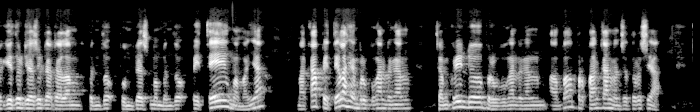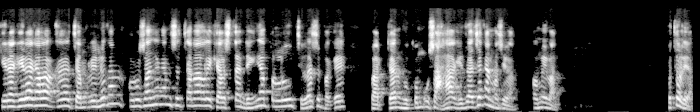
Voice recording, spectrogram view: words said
begitu dia sudah dalam bentuk bumdes membentuk PT umpamanya maka PT lah yang berhubungan dengan jam kerindo berhubungan dengan apa perbankan dan seterusnya kira-kira kalau ke jam kerindo kan urusannya kan secara legal standingnya perlu jelas sebagai badan hukum usaha gitu aja kan Mas Iwan Om Iwan. Betul ya?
